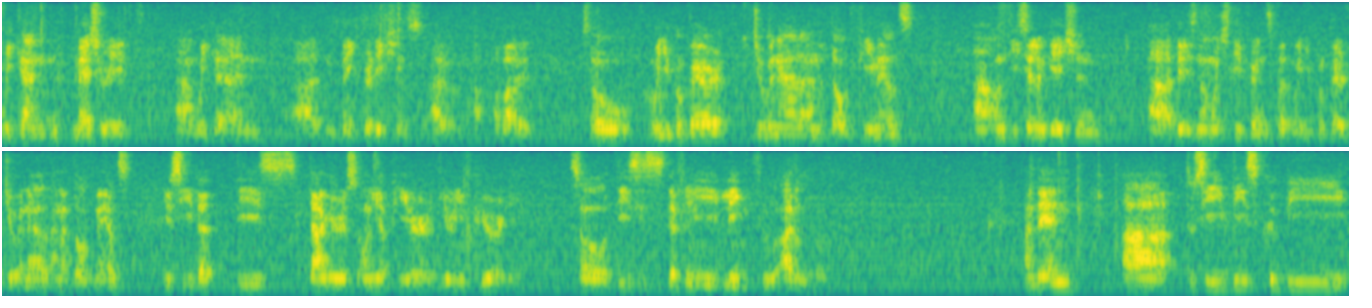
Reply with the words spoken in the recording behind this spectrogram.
we can measure it, uh, we can uh, make predictions about it. So when you compare juvenile and adult females uh, on this elongation, uh, there is not much difference, but when you compare juvenile and adult males, you see that these daggers only appear during puberty. So this is definitely linked to adulthood. And then uh, to see if these could be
